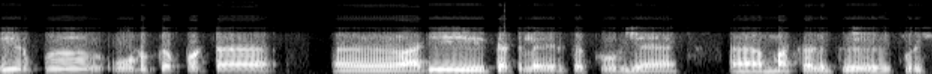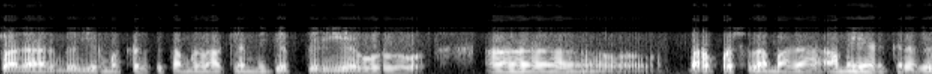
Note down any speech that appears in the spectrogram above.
தீர்ப்பு ஒடுக்கப்பட்ட அடித்தட்டில் இருக்கக்கூடிய ஆஹ், மக்களுக்கு குறிப்பாக அருந்ததியர் மக்களுக்கு தமிழ்நாட்டில் மிகப்பெரிய ஒரு ஆஹ், வரப்பிரசாதமாக அமைய இருக்கிறது.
